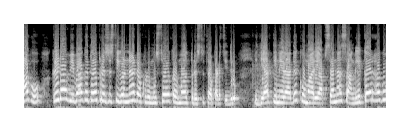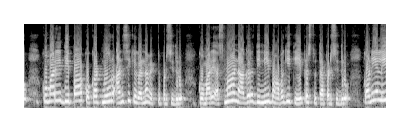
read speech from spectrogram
ಹಾಗೂ ಕ್ರೀಡಾ ವಿಭಾಗದ ಪ್ರಶಸ್ತಿಗಳನ್ನ ಡಾಕ್ಟರ್ ಮುಸ್ತಫಕ್ ಅಹಮದ್ ಪ್ರಸ್ತುತಪಡಿಸಿದ್ರು. ವಿದ್ಯಾರ್ಥಿನಿಯರಾದ ಕುಮಾರಿ ಅಫ್ಸಾನಾ ಸಾಂಗ್ಲಿಕರ್ ಹಾಗೂ ಕುಮಾರಿ ದೀಪಾ ಕೊಕಟ್ನೂರ್ ಅನಿಸಿಕೆಗಳನ್ನ ವ್ಯಕ್ತಪಡಿಸಿದ್ರು. ಕುಮಾರಿ ಅಸ್ಮಾ ನಾಗರದಿನ್ನಿ ಭಾವಗೀತೆ ಪ್ರಸ್ತುತಪಡಿಸಿದರು. ಕೊನೆಯಲ್ಲಿ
